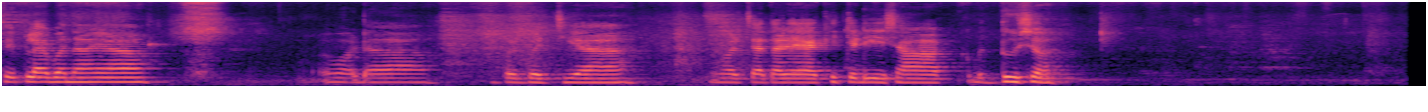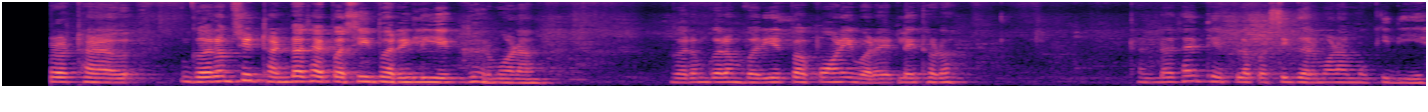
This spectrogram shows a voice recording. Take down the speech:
થેપલા બનાવ્યા વડા ભજીયા મરચાં, તળ્યા, ખીચડી, શાક, બધું છે. ગરમ છે ઠંડા થાય પછી ભરી લઈએ ગરમોણા ગરમ ગરમ ભરીએ તો પાણી વળે એટલે થોડો ઠંડા થાય થેપલા પછી ગરમોણા મૂકી દઈએ.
